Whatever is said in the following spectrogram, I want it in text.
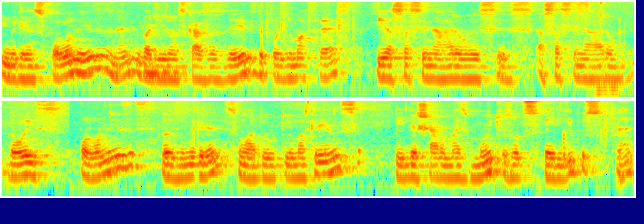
imigrantes poloneses, né? invadiram as casas deles depois de uma festa e assassinaram esses assassinaram dois poloneses, dois imigrantes, um adulto e uma criança e deixaram mais muitos outros feridos, né?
